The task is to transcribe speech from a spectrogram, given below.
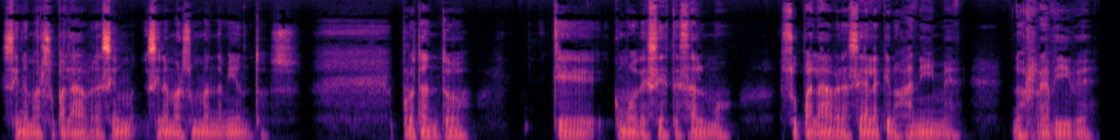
sin amar su palabra, sin, sin amar sus mandamientos. Por lo tanto, que, como decía este salmo, su palabra sea la que nos anime, nos revive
